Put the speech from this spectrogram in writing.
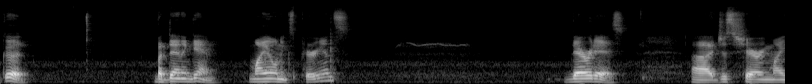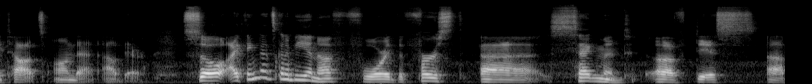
good. But then again, my own experience, there it is. Uh, just sharing my thoughts on that out there. So I think that's going to be enough for the first uh, segment of this uh,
